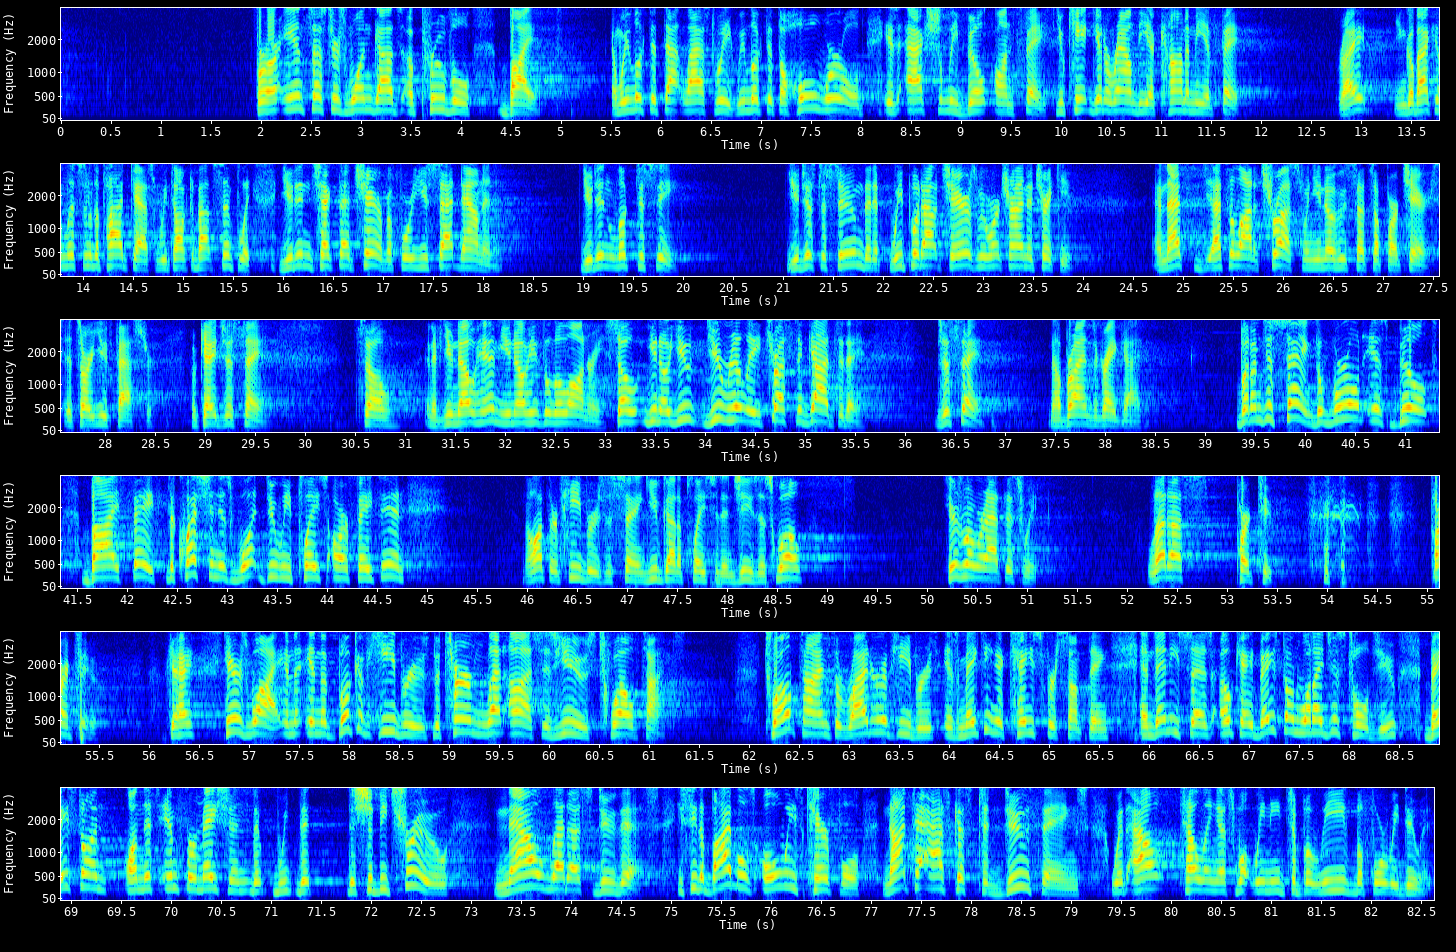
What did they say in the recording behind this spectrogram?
For our ancestors won God's approval by it. And we looked at that last week. We looked at the whole world is actually built on faith. You can't get around the economy of faith, right? You can go back and listen to the podcast. We talked about simply, you didn't check that chair before you sat down in it. You didn't look to see. You just assumed that if we put out chairs, we weren't trying to trick you. And that's, that's a lot of trust when you know who sets up our chairs. It's our youth pastor. Okay, just saying. So, and if you know him, you know he's a little ornery. So, you know, you, you really trusted God today. Just saying. Now, Brian's a great guy. But I'm just saying, the world is built by faith. The question is, what do we place our faith in? The author of Hebrews is saying, you've got to place it in Jesus. Well, Here's where we're at this week. Let us, part two. part two. Okay? Here's why. In the, in the book of Hebrews, the term let us is used 12 times. 12 times the writer of Hebrews is making a case for something, and then he says, okay, based on what I just told you, based on, on this information that, we, that, that should be true, now let us do this. You see, the Bible's always careful not to ask us to do things without telling us what we need to believe before we do it.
